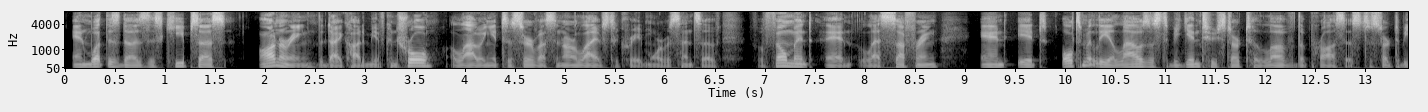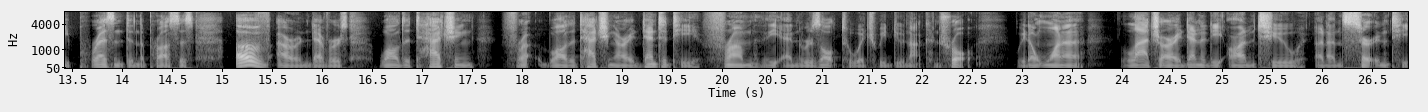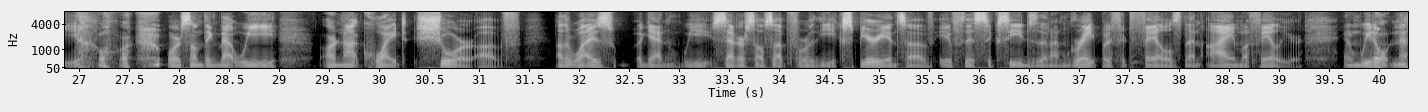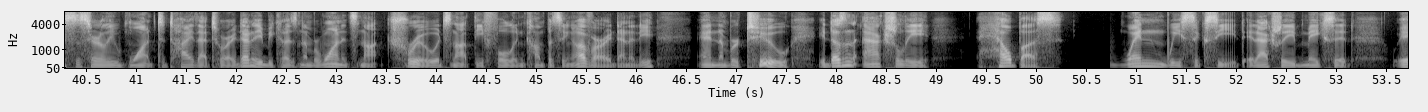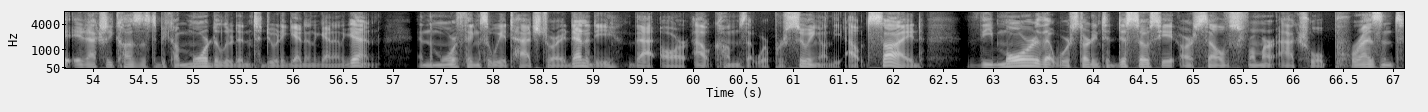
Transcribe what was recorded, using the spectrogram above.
And what this does, this keeps us honoring the dichotomy of control, allowing it to serve us in our lives to create more of a sense of fulfillment and less suffering. And it ultimately allows us to begin to start to love the process, to start to be present in the process of our endeavors while detaching fr- while detaching our identity from the end result to which we do not control. We don't want to latch our identity onto an uncertainty or or something that we are not quite sure of. Otherwise, again, we set ourselves up for the experience of if this succeeds, then I'm great, but if it fails, then I am a failure. And we don't necessarily want to tie that to our identity because, number one, it's not true. It's not the full encompassing of our identity. And number two, it doesn't actually help us when we succeed. It actually makes it, it, actually causes us to become more deluded and to do it again and again and again. And the more things that we attach to our identity that are outcomes that we're pursuing on the outside, the more that we're starting to dissociate ourselves from our actual present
